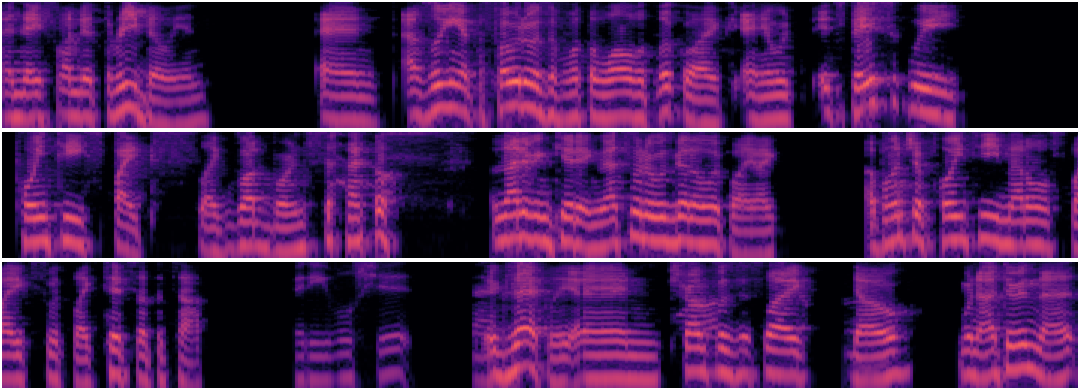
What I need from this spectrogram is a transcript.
and they funded three billion. And I was looking at the photos of what the wall would look like, and it would it's basically pointy spikes, like Bloodborne style. I'm not even kidding. That's what it was gonna look like. Like a bunch of pointy metal spikes with like tips at the top. Medieval shit. Exactly. And Trump was just like, no, we're not doing that.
